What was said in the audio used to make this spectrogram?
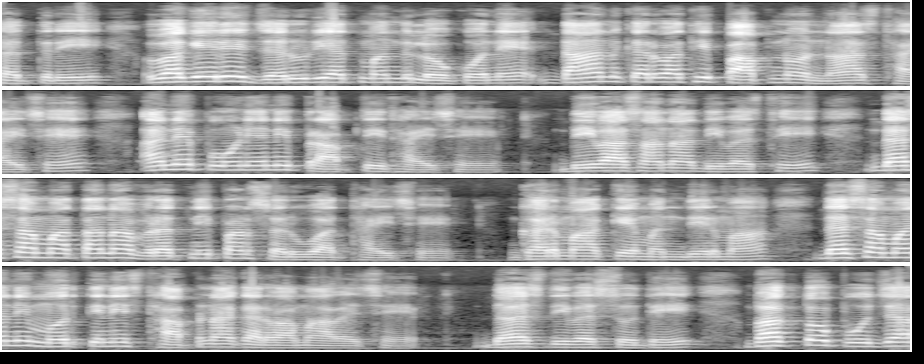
છત્રી વગેરે જરૂરિયાતમંદ લોકોને દાન કરવાથી પાપનો નાશ થાય છે અને પુણ્યની પ્રાપ્તિ થાય છે. દિવાસાના દિવસથી દશા માતાના વ્રતની પણ શરૂઆત થાય છે. ઘરમાં કે મંદિરમાં દશામાની મૂર્તિની સ્થાપના કરવામાં આવે છે. દસ દિવસ સુધી ભક્તો પૂજા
